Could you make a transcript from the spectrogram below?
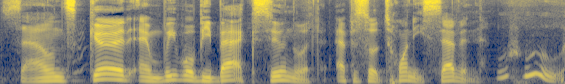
Sounds good. And we will be back soon with episode 27. Woohoo!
